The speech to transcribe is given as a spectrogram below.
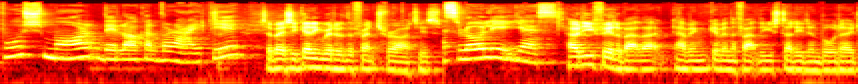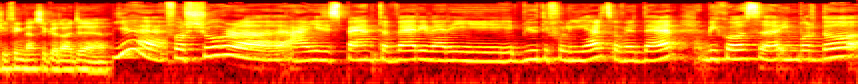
Push more the local variety. So basically, getting rid of the French varieties. Slowly, yes. How do you feel about that, having given the fact that you studied in Bordeaux? Do you think that's a good idea? Yeah, for sure. Uh, I spent very, very beautiful years over there because uh, in Bordeaux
